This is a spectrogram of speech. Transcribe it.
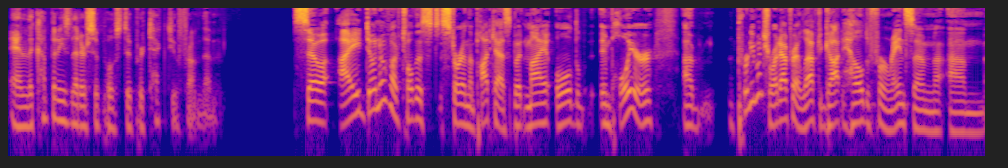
and the companies that are supposed to protect you from them. So I don't know if I've told this story on the podcast, but my old employer, uh, pretty much right after I left, got held for ransom, um,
